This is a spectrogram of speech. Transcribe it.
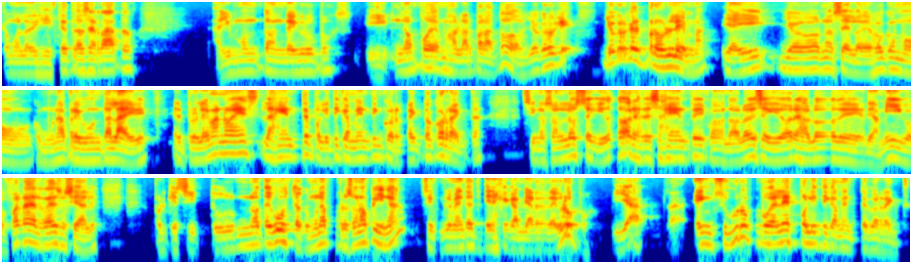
como lo dijiste tú hace rato, hay un montón de grupos y no podemos hablar para todos. Yo creo que, yo creo que el problema, y ahí yo no sé, lo dejo como, como una pregunta al aire, el problema no es la gente políticamente incorrecta o correcta, sino son los seguidores de esa gente. Y cuando hablo de seguidores, hablo de, de amigos, fuera de redes sociales, porque si tú no te gusta como una persona opina, simplemente te tienes que cambiar de grupo y ya. en su grupo él es políticamente correcto.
